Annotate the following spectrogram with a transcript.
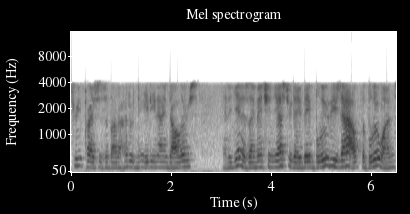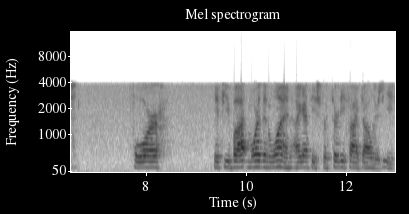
street price is about $189. And again, as I mentioned yesterday, they blew these out, the blue ones, for if you bought more than one, I got these for $35 each,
